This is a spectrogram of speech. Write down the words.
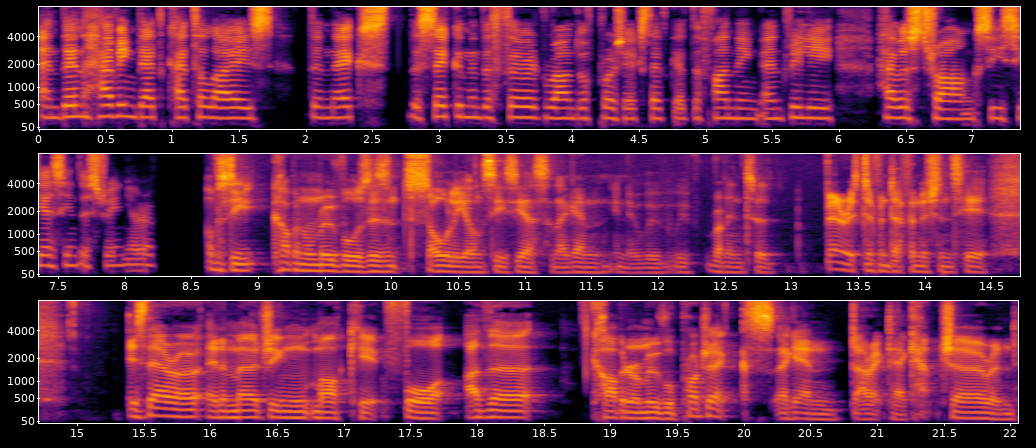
And then having that catalyze the next, the second and the third round of projects that get the funding and really have a strong CCS industry in Europe. Obviously, carbon removals isn't solely on CCS, and again, you know, we've, we've run into various different definitions here. Is there a, an emerging market for other carbon removal projects, again, direct air capture and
